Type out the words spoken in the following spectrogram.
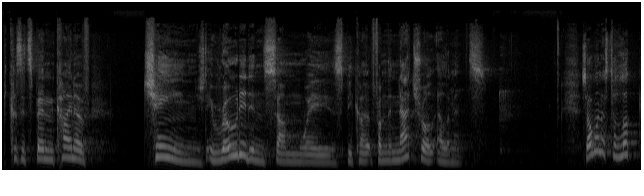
because it's been kind of changed, eroded in some ways because, from the natural elements. So I want us to look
